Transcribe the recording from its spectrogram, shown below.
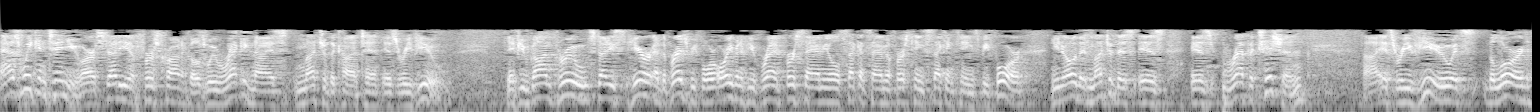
As we continue our study of First Chronicles, we recognize much of the content is review. If you've gone through studies here at the bridge before, or even if you've read 1 Samuel, 2 Samuel, 1 Kings, 2 Kings before, you know that much of this is, is repetition. Uh, it's review. It's the Lord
